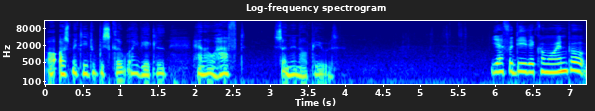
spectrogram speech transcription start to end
og også med det, du beskriver i virkeligheden, han har jo haft sådan en oplevelse. Ja, fordi det kommer an på,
